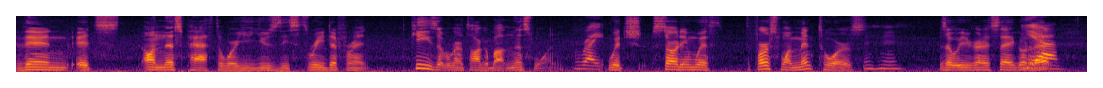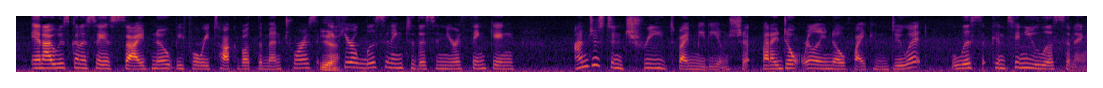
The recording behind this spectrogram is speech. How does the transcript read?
then it's on this path to where you use these three different keys that we're going to talk about in this one. Right. Which, starting with the first one, mentors. Mm-hmm. Is that what you're going to say? Go to yeah. that? And I was going to say a side note before we talk about the mentors. Yeah. If you're listening to this and you're thinking, I'm just intrigued by mediumship, but I don't really know if I can do it, listen, continue listening.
